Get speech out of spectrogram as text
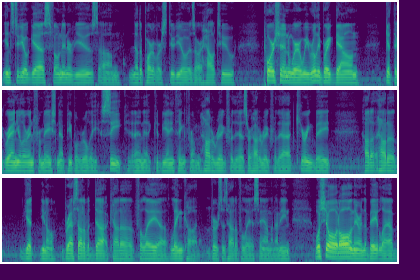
in studio guests, phone interviews. Um, another part of our studio is our how to portion where we really break down, get the granular information that people really seek. And it could be anything from how to rig for this or how to rig for that, curing bait, how to, how to get, you know, breasts out of a duck, how to fillet a lingcod versus how to fillet a salmon. I mean, we'll show it all in there in the bait lab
